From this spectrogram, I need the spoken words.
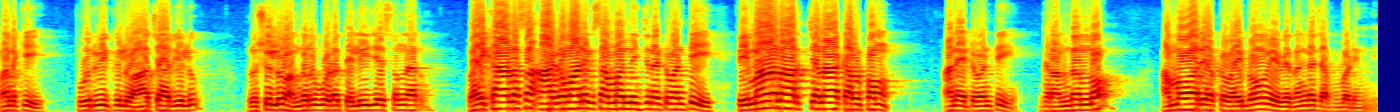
మనకి పూర్వీకులు ఆచార్యులు ఋషులు అందరూ కూడా తెలియజేస్తున్నారు. వైఖానస ఆగమానికి సంబంధించినటువంటి విమానార్చనా కల్పం అనేటువంటి గ్రంథంలో అమ్మవారి యొక్క వైభవం ఈ విధంగా చెప్పబడింది.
